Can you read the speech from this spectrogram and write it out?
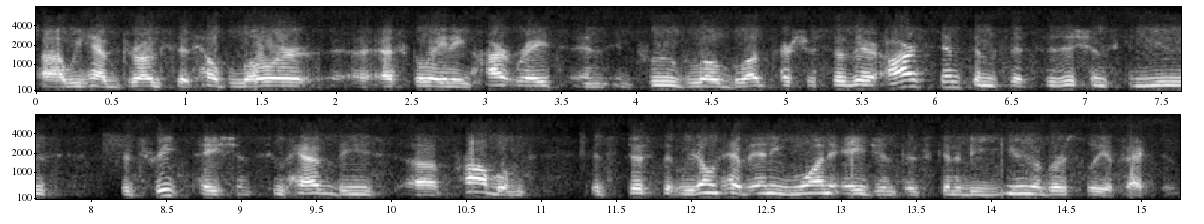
Uh, we have drugs that help lower uh, escalating heart rates and improve low blood pressure. So there are symptoms that physicians can use to treat patients who have these uh, problems. It's just that we don't have any one agent that's going to be universally effective.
